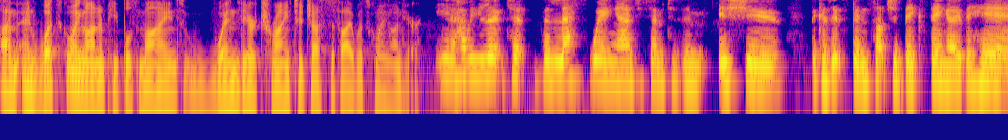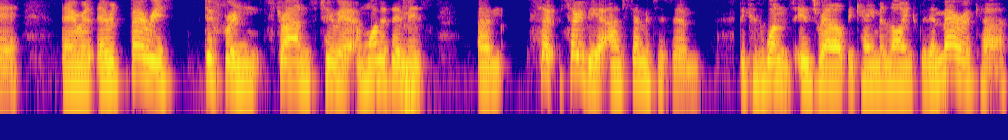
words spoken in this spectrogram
um, and what's going on in people's minds when they're trying to justify what's going on here. You know, having looked at the left wing anti Semitism issue, because it's been such a big thing over here, there are, there are various different strands to it, and one of them mm-hmm. is um, so- Soviet anti Semitism because once Israel became aligned with America,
